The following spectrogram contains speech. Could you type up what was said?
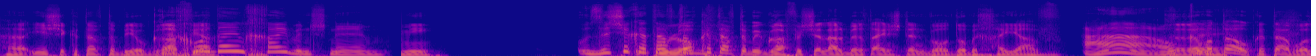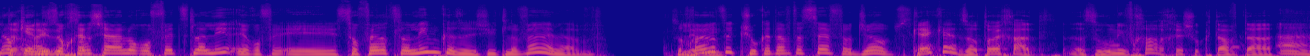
האיש שכתב את איך הוא הביוגרפיה, עדיין חי בין שניהם? מי? זה שכתב... הוא לא כתב את הביוגרפיה של אלברט איינשטיין בעודו בחייו. אה, אחרי אוקיי. מותו הוא כתב, וולטר לא, כי אני אייזקסון. זוכר שהיה לו רופא צללים, אה, אה, סופר צללים כזה שהתלווה אליו. זוכר? את זה כשהוא כתב את הספר, ג'ובס? כן, כן, זה אותו אחד. אז הוא נבחר אחרי שהוא כתב את ה... אה,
